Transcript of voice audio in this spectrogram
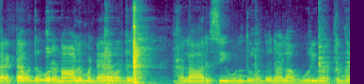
கரெக்டாக வந்து ஒரு நாலு மணி நேரம் வந்து நல்லா அரிசி உளுந்து வந்து நல்லா ஊறி வரட்டுங்க.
